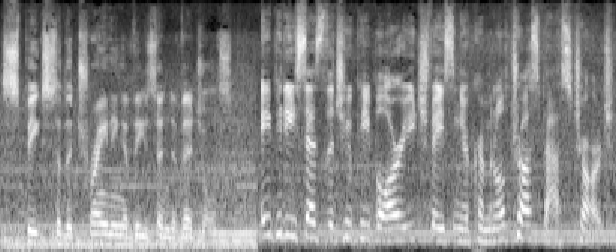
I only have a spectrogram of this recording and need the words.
speaks to the training of these individuals. APD says the two people are each facing a criminal trespass charge.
